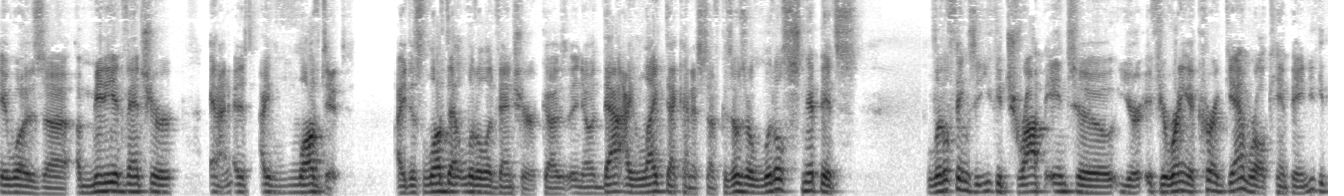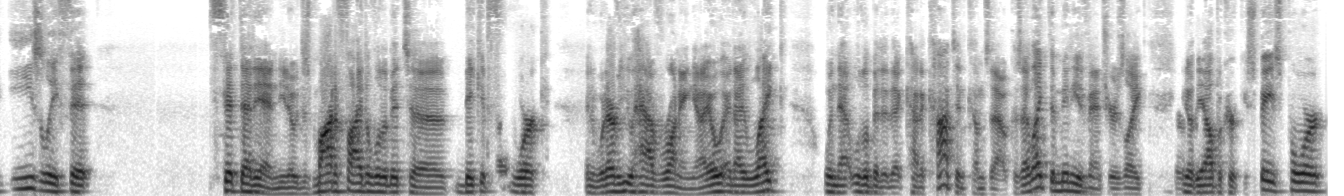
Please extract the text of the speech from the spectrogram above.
It was uh, a mini adventure, and I, just- I loved it. I just love that little adventure because you know that I like that kind of stuff because those are little snippets little things that you could drop into your if you're running a current Gamma World campaign, you could easily fit fit that in. You know, just modify it a little bit to make it work and whatever you have running. And I and I like when that little bit of that kind of content comes out because I like the mini adventures, like you know the Albuquerque spaceport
